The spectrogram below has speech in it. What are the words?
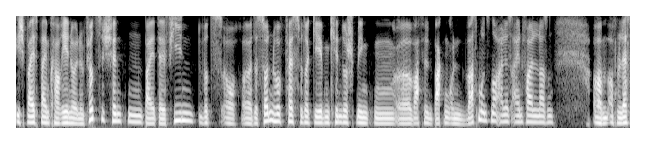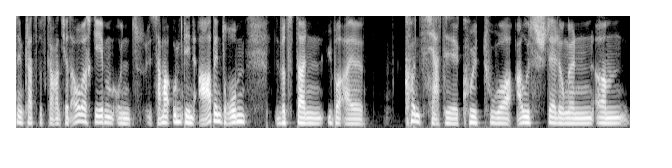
Ich weiß, beim Carré 49 hinten, bei Delfin wird es auch äh, das Sonnenhoffest wieder geben. Kinderschminken, äh, Waffeln backen und was wir uns noch alles einfallen lassen. Ähm, auf dem Lessingplatz wird es garantiert auch was geben. Und sag mal, um den Abend rum wird es dann überall Konzerte, Kultur, Ausstellungen. Ähm,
